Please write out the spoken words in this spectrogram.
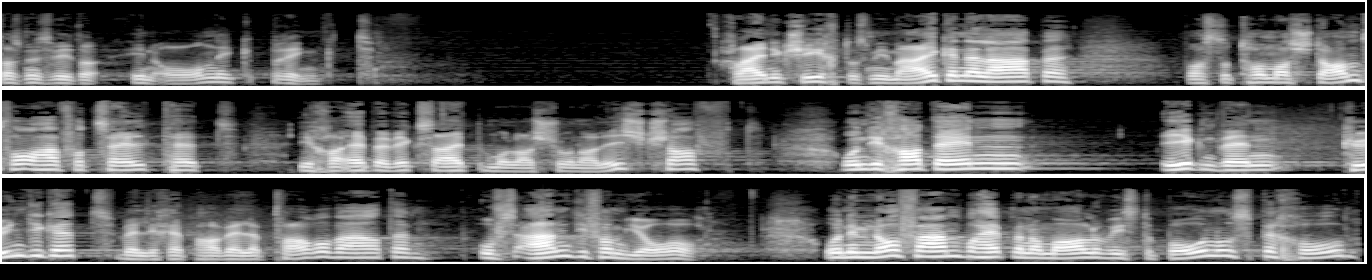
dass man es wieder in Ordnung bringt. Kleine Geschichte aus meinem eigenen Leben, was der Thomas Stamm vorher erzählt hat. Ich habe eben, wie gesagt, mal als Journalist geschafft. Und ich habe dann irgendwann gekündigt, weil ich eben Pfarrer werden aufs Ende vom Jahr. Und im November hat man normalerweise den Bonus bekommen.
